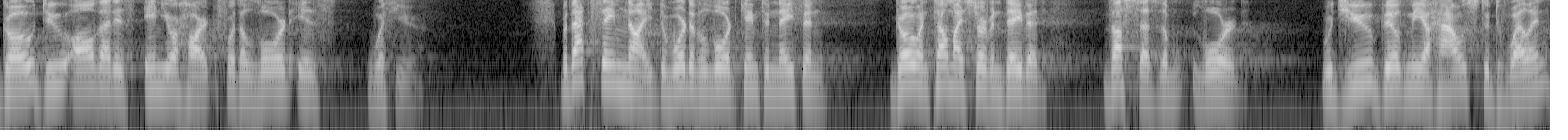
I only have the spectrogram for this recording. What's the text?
Go do all that is in your heart, for the Lord is with you. But that same night, the word of the Lord came to Nathan Go and tell my servant David, Thus says the Lord, Would you build me a house to dwell in?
